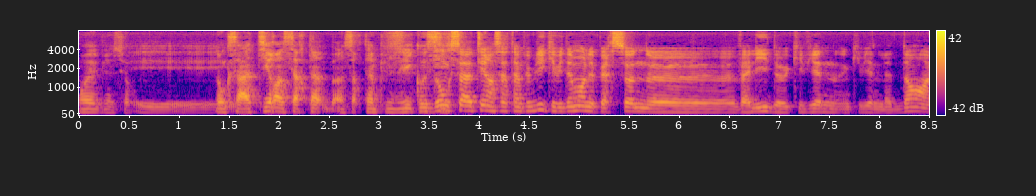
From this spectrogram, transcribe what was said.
Oui, bien sûr. Et... Donc ça attire un certain, un certain public aussi. Donc ça attire un certain public. Évidemment, les personnes euh, valides qui viennent, qui viennent là-dedans,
